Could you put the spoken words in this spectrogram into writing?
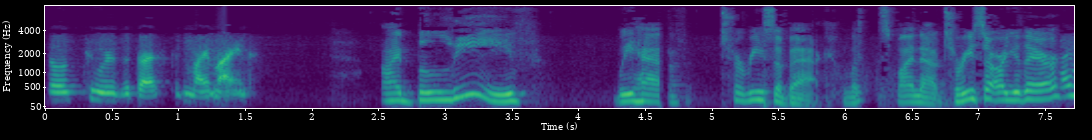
those two are the best in my mind. I believe we have Teresa back. Let's find out. Teresa, are you there? Hi,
